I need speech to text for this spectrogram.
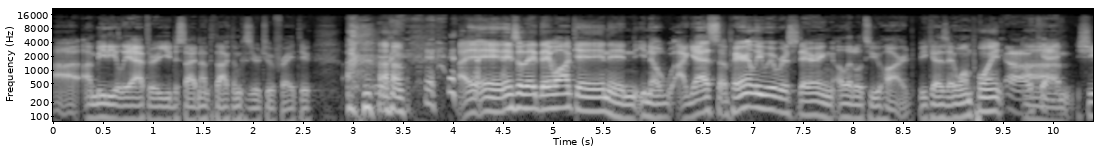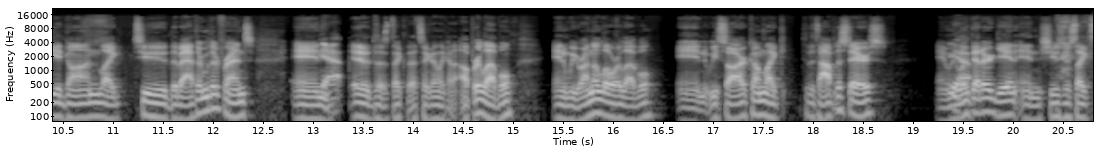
uh, immediately after you decide not to talk to them because you're too afraid to. um, and, and so they, they walk in, and you know, I guess apparently we were staring a little too hard because at one point, Oh, okay. um, she had gone like to the bathroom with her friends, and Yeah. it was like that's like on like an upper level, and we were on the lower level, and we saw her come like to the top of the stairs, and we Yeah. looked at her again, and she was just like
